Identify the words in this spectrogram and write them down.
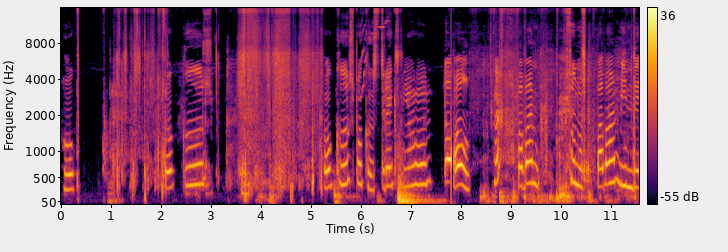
Hop. Fokus. Fokus fokus. Direksiyon. Dol. Babam sonu. Babam bindi.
